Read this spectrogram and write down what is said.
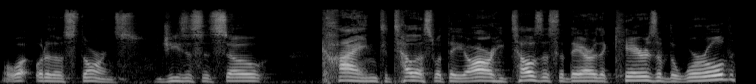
Well, what, what are those thorns? Jesus is so kind to tell us what they are. He tells us that they are the cares of the world,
